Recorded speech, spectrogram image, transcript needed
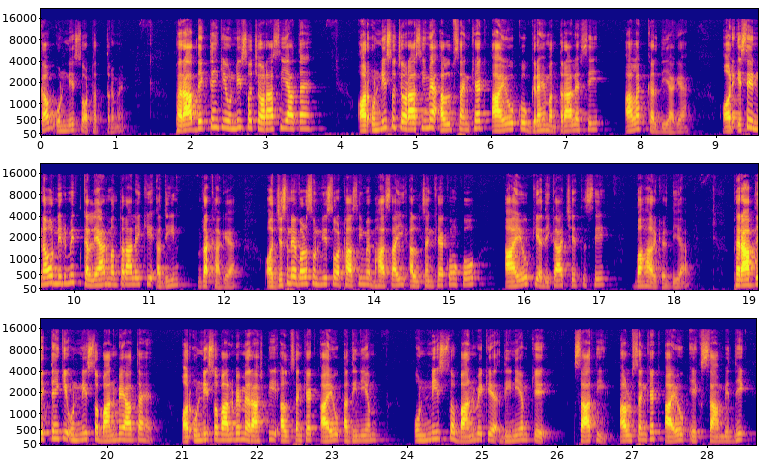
कब? 1978 में। फिर आप देखते हैं कि उन्नीस सौ चौरासी आता है और उन्नीस सौ चौरासी में अल्पसंख्यक आयोग को गृह मंत्रालय से अलग कर दिया गया और इसे नवनिर्मित कल्याण मंत्रालय के अधीन रखा गया और जिसने वर्ष 1988 में भाषाई अल्पसंख्यकों को आयोग के अधिकार क्षेत्र से बाहर कर दिया। फिर आप देखते हैं कि उन्नीस सौ बानवे आता है और उन्नीस सौ बानवे में राष्ट्रीय अल्पसंख्यक आयोग अधिनियम, उन्नीस सौ बानवे के अधिनियम के साथ ही अल्पसंख्यक आयोग एक सांविधिक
